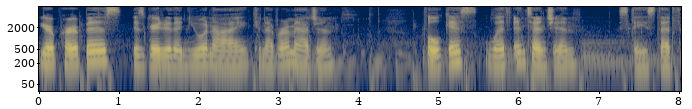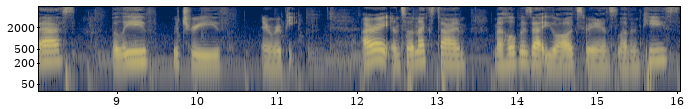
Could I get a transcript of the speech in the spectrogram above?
Your purpose is greater than you and I can ever imagine. Focus with intention, stay steadfast, believe, retrieve, and repeat. All right, until next time, my hope is that you all experience love and peace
